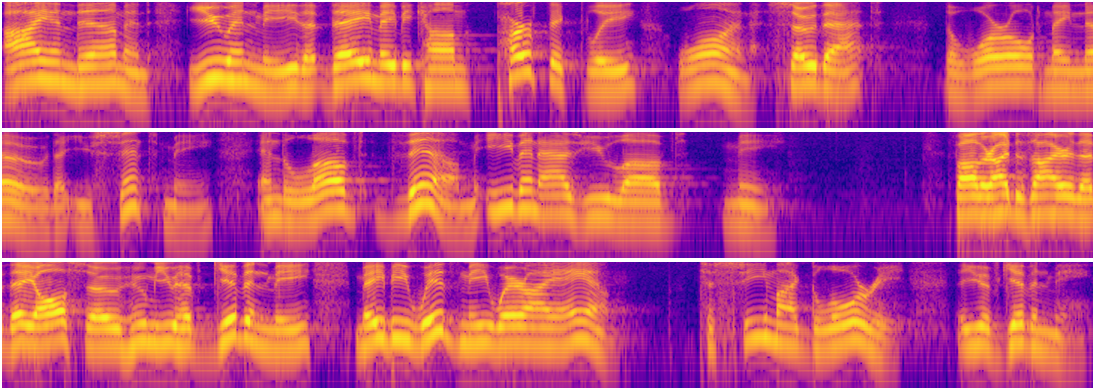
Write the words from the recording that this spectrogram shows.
I in them and you in me, that they may become perfectly one, so that the world may know that you sent me and loved them even as you loved me. Father, I desire that they also, whom you have given me, may be with me where I am, to see my glory that you have given me,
